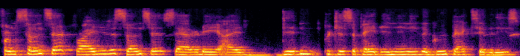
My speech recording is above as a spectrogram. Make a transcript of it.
from sunset Friday to sunset Saturday. I didn't participate in any of the group activities.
